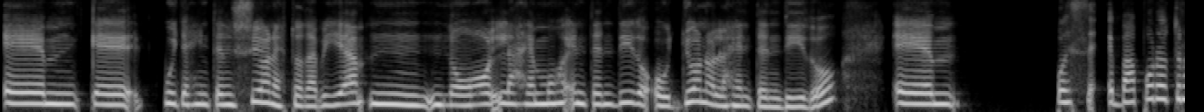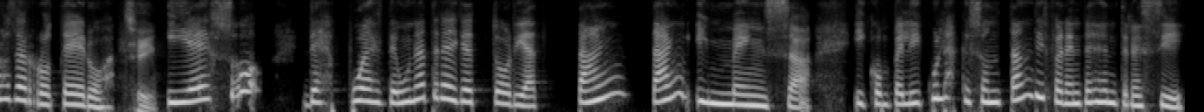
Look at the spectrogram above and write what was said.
Em, que, cuyas intenciones todavía mm, no las hemos entendido o yo no las he entendido, em, pues va por otros derroteros. Y eso después de una trayectoria tan, tan inmensa y con películas que son tan diferentes entre sí,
